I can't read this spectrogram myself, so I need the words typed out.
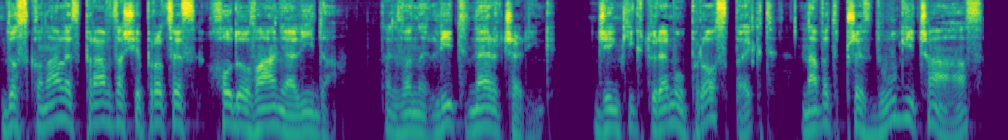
doskonale sprawdza się proces hodowania lida, tzw. Tak lead nurturing, dzięki któremu prospekt nawet przez długi czas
